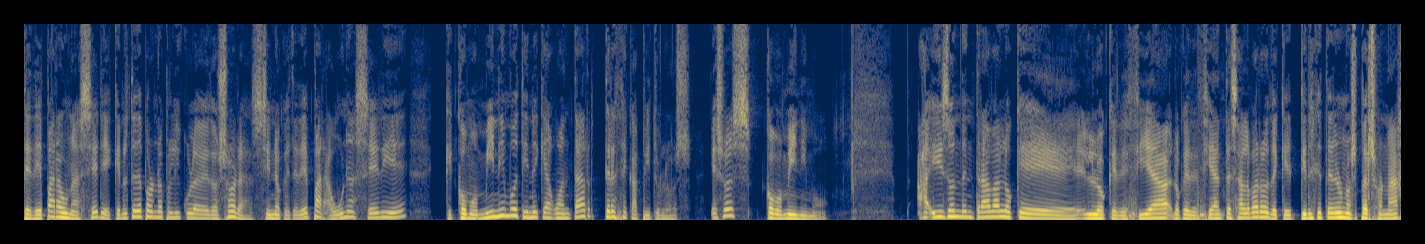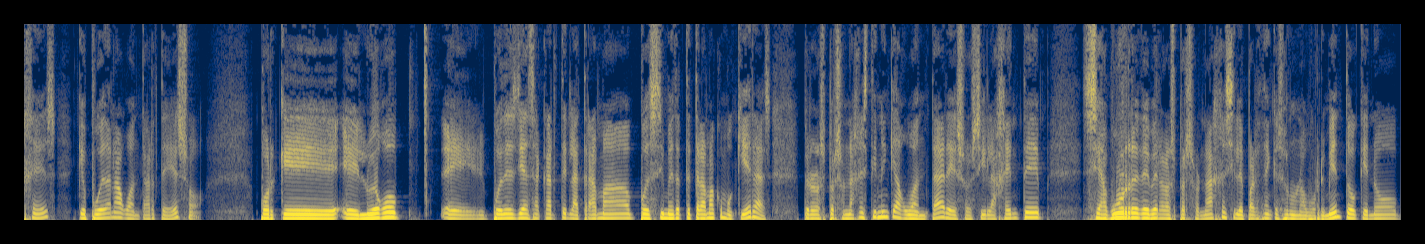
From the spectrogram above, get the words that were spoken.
te dé para una serie, que no te dé para una película de dos horas, sino que te dé para una serie que como mínimo tiene que aguantar 13 capítulos. Eso es como mínimo. Ahí es donde entraba lo que, lo que decía, lo que decía antes Álvaro, de que tienes que tener unos personajes que puedan aguantarte eso. Porque eh, luego eh, puedes ya sacarte la trama, puedes meterte trama como quieras, pero los personajes tienen que aguantar eso. Si la gente se aburre de ver a los personajes y le parecen que son un aburrimiento, que no,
